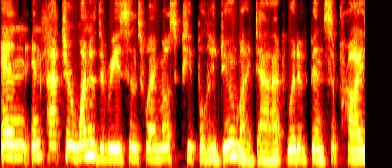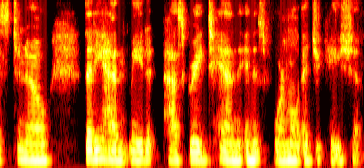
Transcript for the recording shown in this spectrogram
And in fact, are one of the reasons why most people who knew my dad would have been surprised to know that he hadn't made it past grade 10 in his formal education.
